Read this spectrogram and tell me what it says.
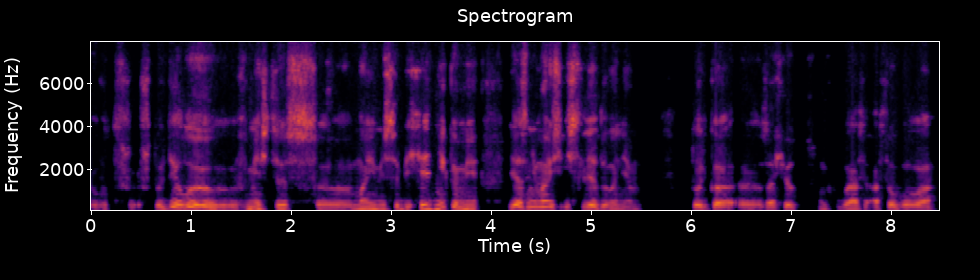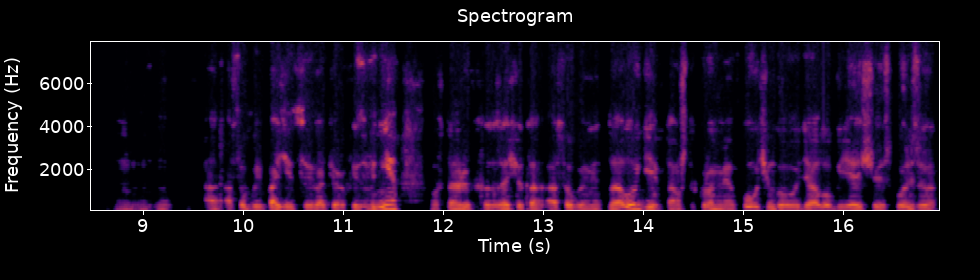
вот что делаю вместе с э, моими собеседниками, я занимаюсь исследованием. Только за счет ну, особого особой позиции, во-первых, извне, во-вторых, за счет особой методологии, потому что кроме коучингового диалога я еще использую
